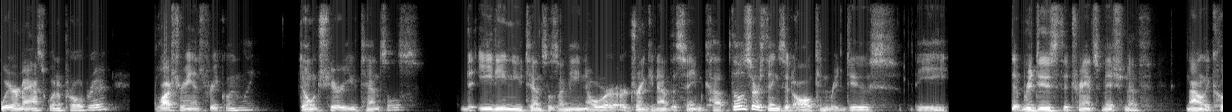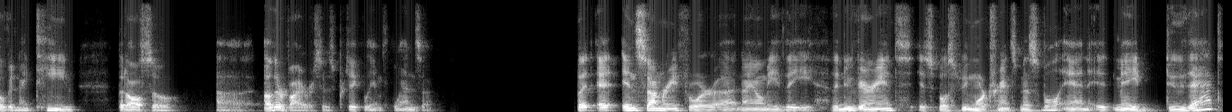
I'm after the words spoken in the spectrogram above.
wear a mask when appropriate, wash your hands frequently, don't share utensils the eating utensils, I mean, or, or drinking out of the same cup. Those are things that all can reduce the that reduce the transmission of not only COVID nineteen but also uh, other viruses, particularly influenza. But in summary, for uh, Naomi, the the new variant is supposed to be more transmissible, and it may do that.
